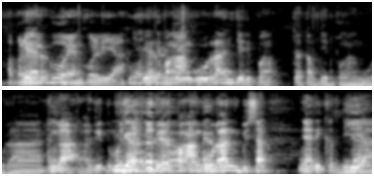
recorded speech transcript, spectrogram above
Apalagi gue yang kuliah. Biar kerja. pengangguran jadi peng- tetap jadi pengangguran. Enggak enggak gitu maksudnya. Biar pengangguran bisa nyari kerja. Iya.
